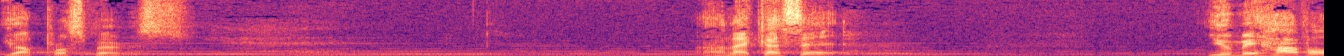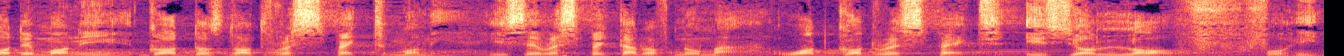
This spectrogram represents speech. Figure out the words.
you are prosperous. And like I said, you may have all the money. God does not respect money. He's a respecter of no man. What God respects is your love for Him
